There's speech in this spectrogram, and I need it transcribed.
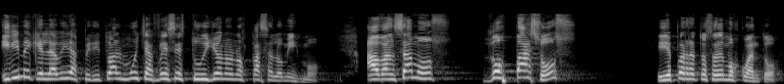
Y dime que en la vida espiritual muchas veces tú y yo no nos pasa lo mismo. Avanzamos dos pasos y después retrocedemos cuánto?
